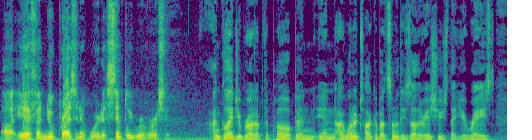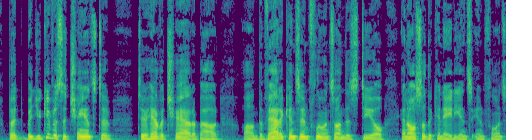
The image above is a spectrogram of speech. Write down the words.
uh, if a new president were to simply reverse it. I'm glad you brought up the Pope, and, and I want to talk about some of these other issues that you raised. But but you give us a chance to to have a chat about um, the Vatican's influence on this deal and also the Canadians' influence.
